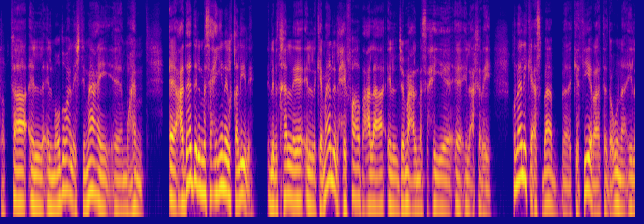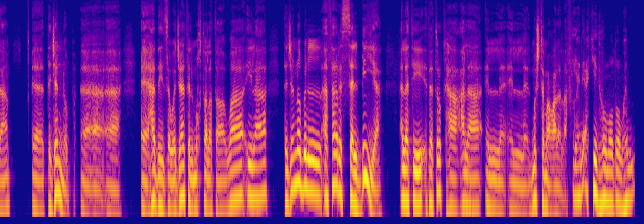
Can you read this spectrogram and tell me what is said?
طب. فالموضوع الاجتماعي آه، مهم. آه، أعداد المسيحيين القليلة اللي بتخلي كمان الحفاظ على الجماعة المسيحية آه، إلى آخره. هنالك أسباب كثيرة تدعونا إلى تجنب آه، آه، هذه الزواجات المختلطة وإلى تجنب الآثار السلبية التي تتركها على المجتمع وعلى الأفراد. يعني أكيد هو موضوع مهم،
